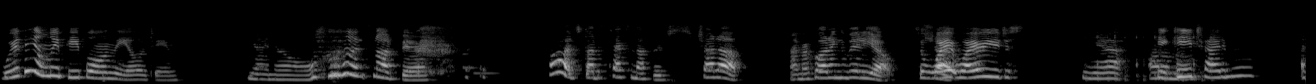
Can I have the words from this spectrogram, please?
We're the only people on the yellow team. Yeah, I know. it's not fair. Oh, I just got a text message. Shut up. I'm recording a video. So Shut why up. why are you just? Yeah. Can, can you try to move? I,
